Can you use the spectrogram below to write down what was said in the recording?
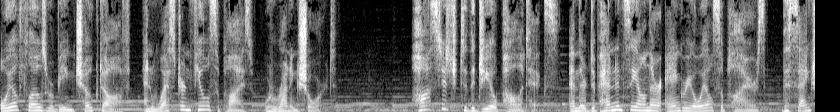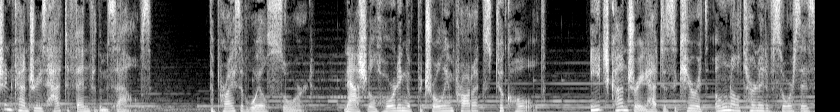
Oil flows were being choked off, and Western fuel supplies were running short. Hostage to the geopolitics and their dependency on their angry oil suppliers, the sanctioned countries had to fend for themselves. The price of oil soared. National hoarding of petroleum products took hold. Each country had to secure its own alternative sources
